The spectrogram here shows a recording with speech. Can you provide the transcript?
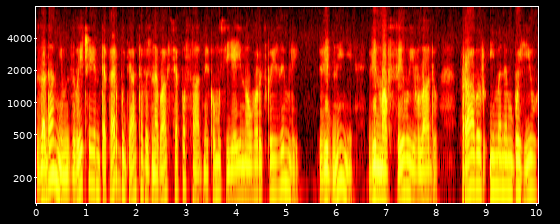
За давнім звичаєм тепер Будята визнавався посадником усієї новгородської землі. Віднині він мав силу і владу правив іменем богів,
